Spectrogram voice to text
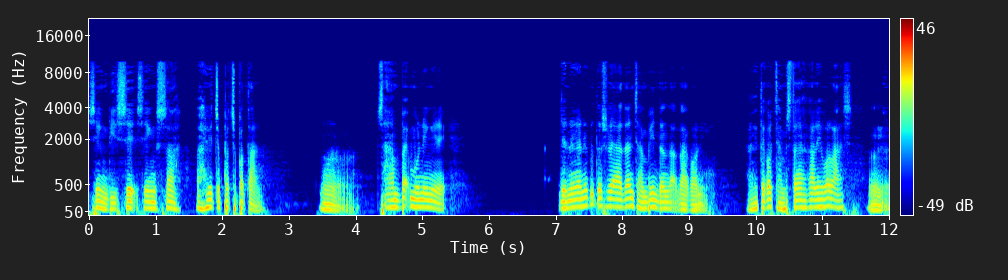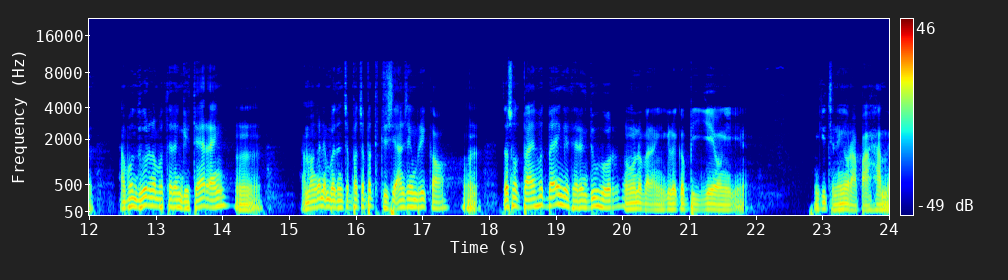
sing dhisik sing sah ah cepet-cepetan. Hmm. Sampai muni ngene. Jenengan iku terus lihatan jam pinten tak takoni. Ah itu kok jam setengah kali welas. Hmm. Apa ndur napa dereng nggih dereng. Hmm. Amangke nek mboten cepet-cepet disikan sing mriko. Hmm. Terus khotbah khotbah nggih dereng duhur. Ngono barang iki lho kepiye wong iki. Iki jenenge ora paham.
